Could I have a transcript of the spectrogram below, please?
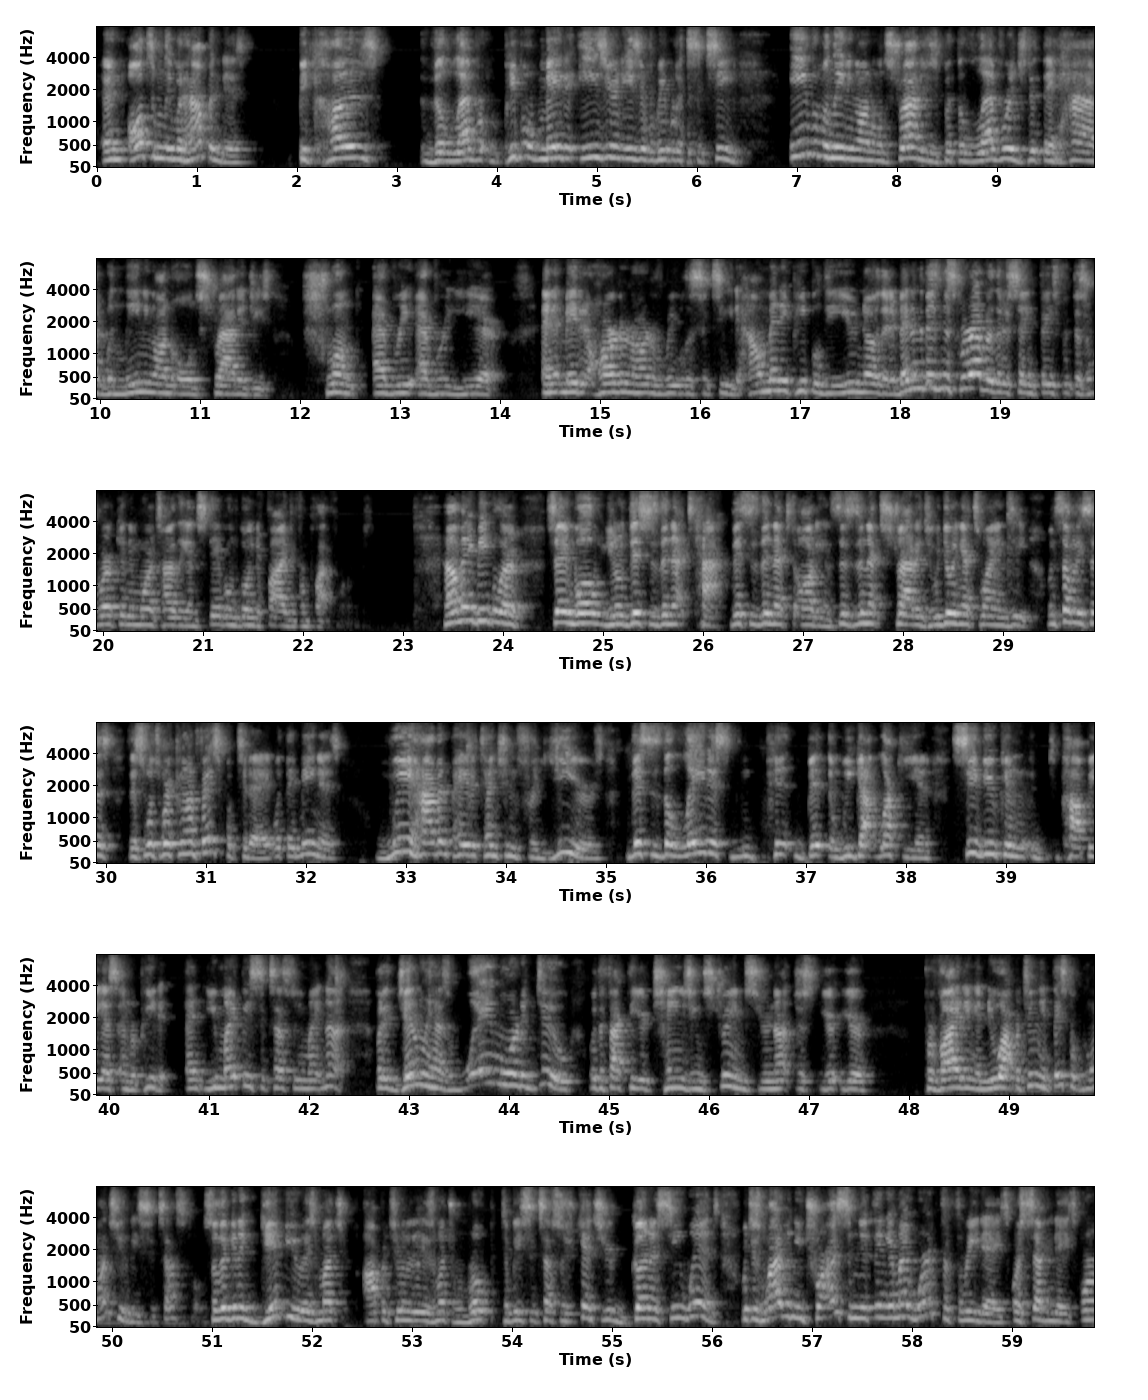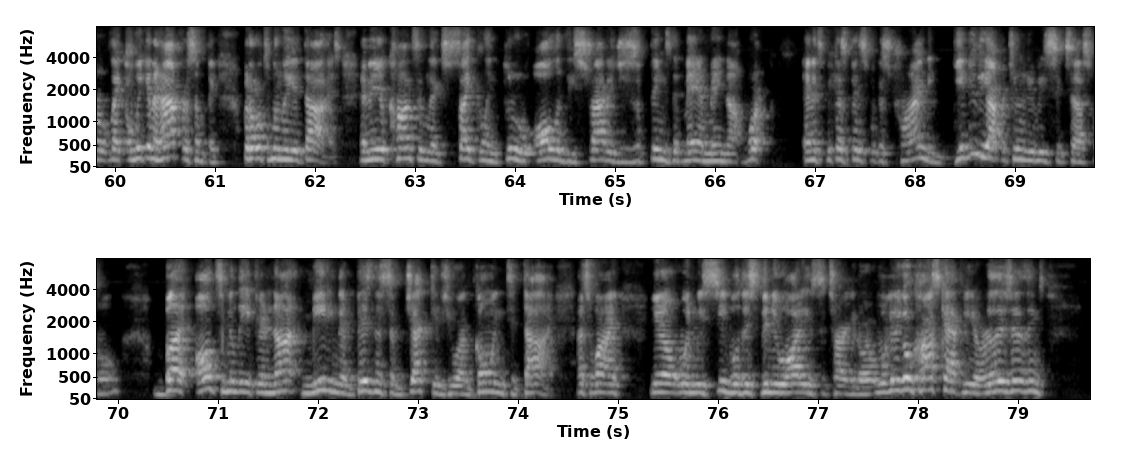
And ultimately, what happened is because the lever people made it easier and easier for people to succeed, even when leaning on old strategies, but the leverage that they had when leaning on old strategies shrunk every every year. And it made it harder and harder for people to succeed. How many people do you know that have been in the business forever that are saying Facebook doesn't work anymore, it's highly unstable, and going to five different platforms? How many people are saying, well, you know, this is the next hack, this is the next audience, this is the next strategy, we're doing X, Y, and Z? When somebody says, this is what's working on Facebook today, what they mean is, we haven't paid attention for years. This is the latest bit that we got lucky in. See if you can copy us and repeat it. And you might be successful, you might not. But it generally has way more to do with the fact that you're changing streams. You're not just you're you're providing a new opportunity. And Facebook wants you to be successful. So they're going to give you as much opportunity, as much rope to be successful as you can. So you're going to see wins, which is why when you try some new thing, it might work for three days or seven days or like a week and a half or something, but ultimately it dies. And then you're constantly like cycling through all of these strategies of things that may or may not work. And it's because Facebook is trying to give you the opportunity to be successful. But ultimately, if you're not meeting their business objectives, you are going to die. That's why you know, when we see, well, this is the new audience to target, or we're going to go cost cap here, or there's other things,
